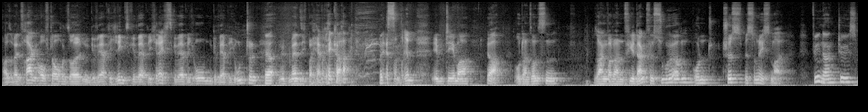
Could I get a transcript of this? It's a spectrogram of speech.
also wenn Fragen auftauchen sollten, gewerblich links, gewerblich rechts, gewerblich oben, gewerblich unten, ja. Ne, melden sich bei Herrn Recker. ist dann drin im Thema. Ja, und ansonsten sagen wir dann vielen Dank fürs Zuhören und tschüss, bis zum nächsten Mal. Vielen Dank, tschüss.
